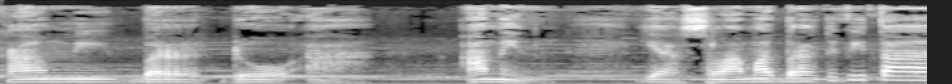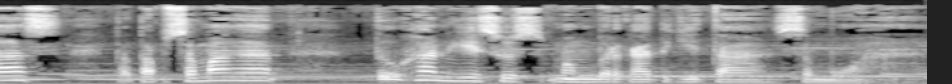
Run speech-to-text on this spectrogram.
kami berdoa. Amin. Ya, selamat beraktivitas, tetap semangat. Tuhan Yesus memberkati kita semua.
